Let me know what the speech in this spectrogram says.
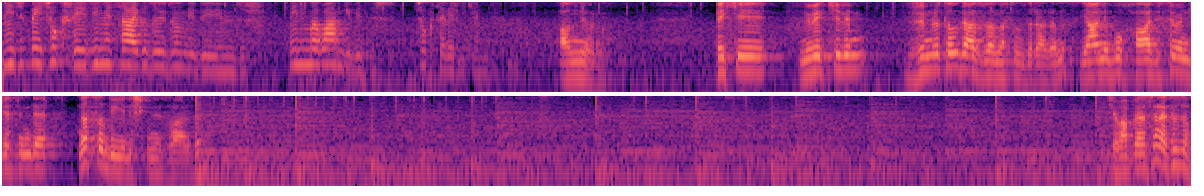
Necip Bey çok sevdiğim ve saygı duyduğum bir büyüğümdür. Benim babam gibidir. Çok severim kendisini. Anlıyorum. Peki müvekkilim Zümrüt Ilgaz'la nasıldır aranız? Yani bu hadise öncesinde nasıl bir ilişkiniz vardı? Cevap versene kızım.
